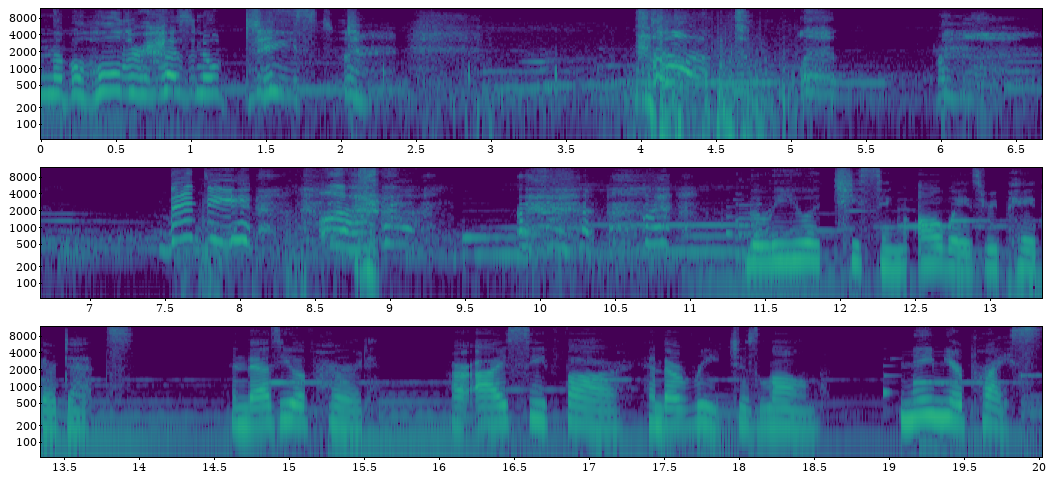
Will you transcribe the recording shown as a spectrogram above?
and the beholder has no taste. Venti! The Liyue Qixing always repay their debts. And as you have heard, our eyes see far and our reach is long. Name your price.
